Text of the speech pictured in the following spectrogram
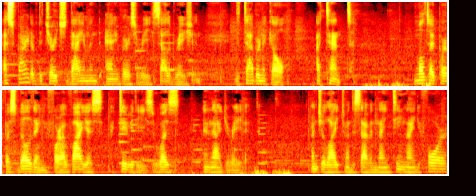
as part of the church diamond anniversary celebration, the tabernacle, a tent, multi-purpose building for various activities was inaugurated. On July 27, 1994,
